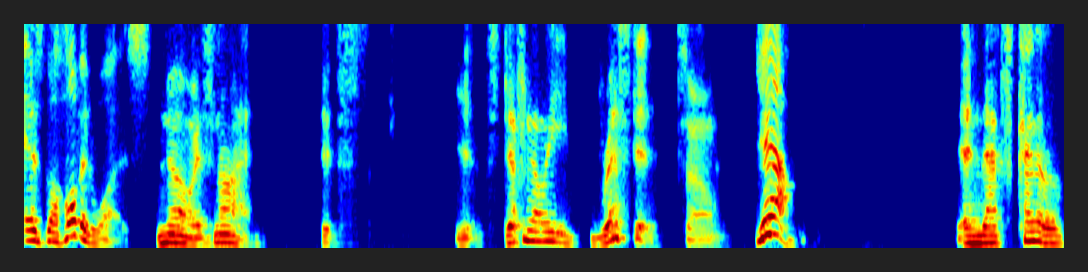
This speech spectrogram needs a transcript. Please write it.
as the Joven was. No, it's not. It's it's definitely rested. So Yeah, and that's kind of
